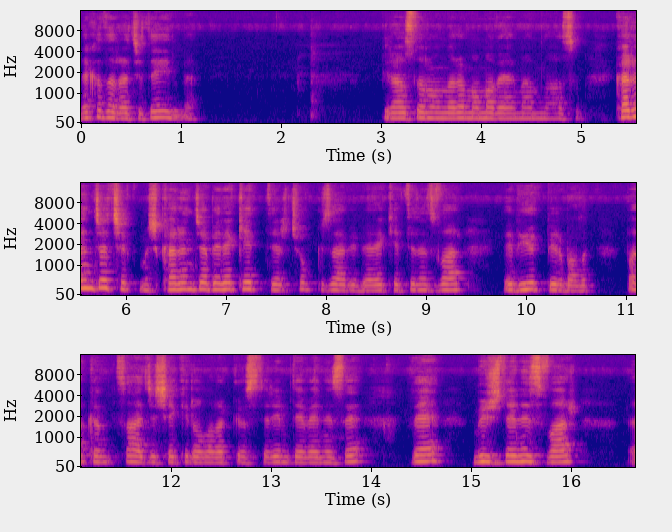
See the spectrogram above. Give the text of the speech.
Ne kadar acı değil mi? Birazdan onlara mama vermem lazım. Karınca çıkmış. Karınca berekettir. Çok güzel bir bereketiniz var ve büyük bir balık. Bakın sadece şekil olarak göstereyim devenize ve müjdeniz var. Ee,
